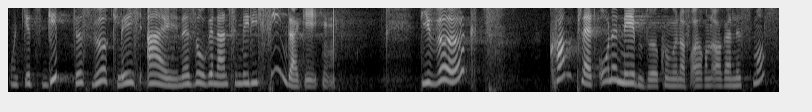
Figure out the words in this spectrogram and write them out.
Und jetzt gibt es wirklich eine sogenannte Medizin dagegen. Die wirkt komplett ohne Nebenwirkungen auf euren Organismus,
